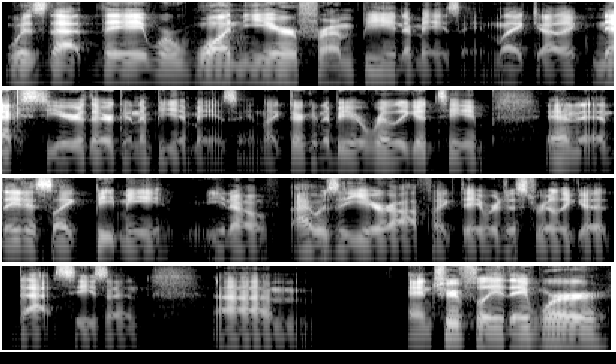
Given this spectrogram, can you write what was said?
was that they were one year from being amazing. Like uh, like next year they're gonna be amazing. Like they're gonna be a really good team, and, and they just like beat me. You know, I was a year off. Like they were just really good that season. Um, and truthfully, they were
